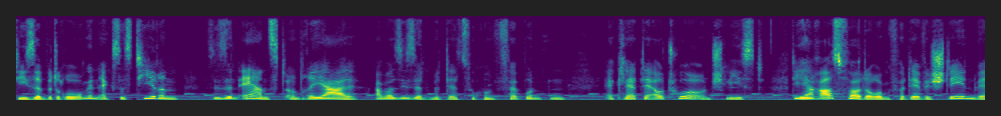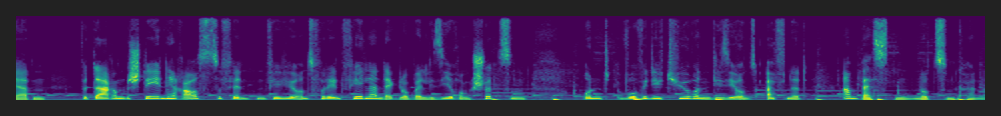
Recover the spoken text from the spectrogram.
Diese Bedrohungen existieren, sie sind ernst und real, aber sie sind mit der Zukunft verbunden, erklärt der Autor und schließt, die Herausforderung, vor der wir stehen werden, wird darin bestehen, herauszufinden, wie wir uns vor den Fehlern der Globalisierung schützen und wo wir die Türen, die sie uns öffnet, am besten nutzen können.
